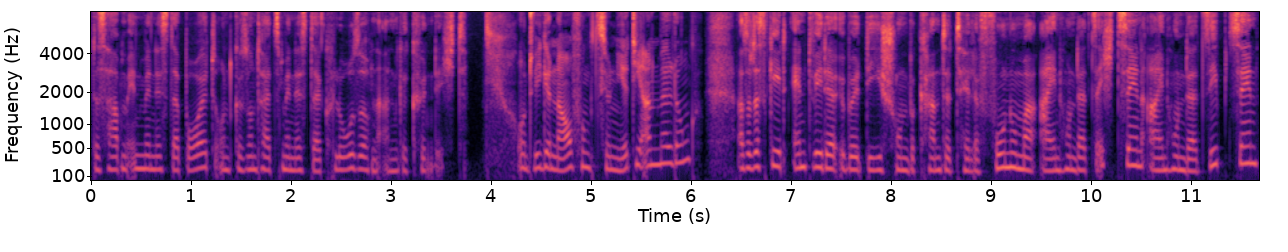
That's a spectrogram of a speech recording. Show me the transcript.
Das haben Innenminister Beuth und Gesundheitsminister Klose angekündigt. Und wie genau funktioniert die Anmeldung? Also das geht entweder über die schon bekannte Telefonnummer 116 117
